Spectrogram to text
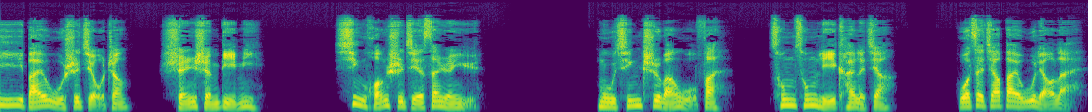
第一百五十九章神神秘秘，杏黄时节三人语。母亲吃完午饭，匆匆离开了家。我在家百无聊赖，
